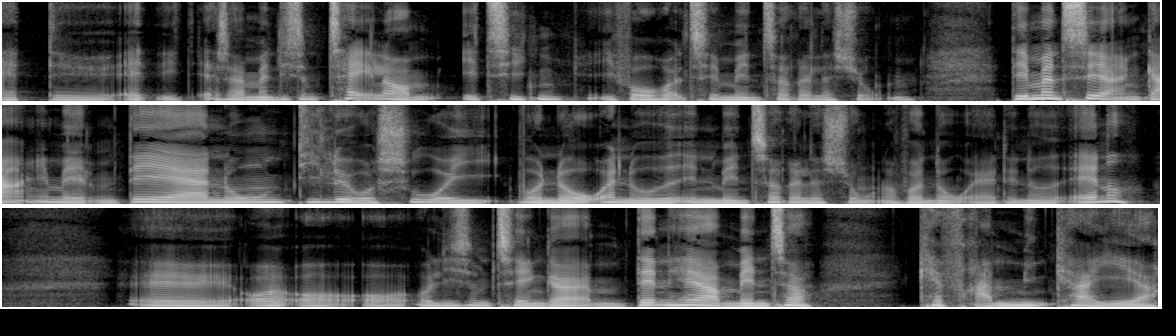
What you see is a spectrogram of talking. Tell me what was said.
at, øh, at altså, at man ligesom taler om etikken i forhold til mentorrelationen. Det man ser en gang imellem, det er, at nogen de løber sur i, hvornår er noget en mentorrelation, og hvornår er det noget andet. Øh, og, og, og, og ligesom tænker, at den her mentor kan fremme min karriere.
